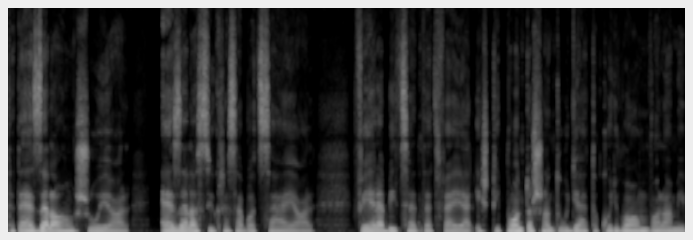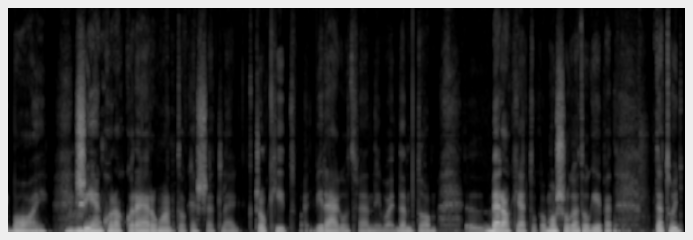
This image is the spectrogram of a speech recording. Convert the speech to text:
Tehát ezzel a hangsúlyjal, ezzel a szűkre szabott szájjal, félrebiccentett fejjel, és ti pontosan tudjátok, hogy van valami baj. Uh-huh. És ilyenkor akkor elrohantok esetleg csokit, vagy virágot venni, vagy nem tudom, berakjátok a mosogatógépet. Tehát, hogy,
